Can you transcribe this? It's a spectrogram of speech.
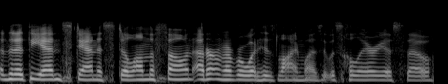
And then at the end Stan is still on the phone. I don't remember what his line was. It was hilarious though.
